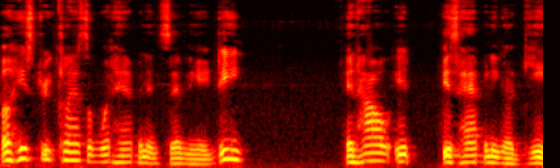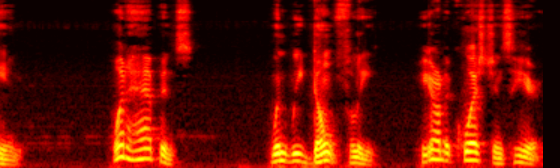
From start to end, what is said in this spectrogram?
a history class of what happened in 70 AD and how it is happening again. What happens when we don't flee? Here are the questions here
